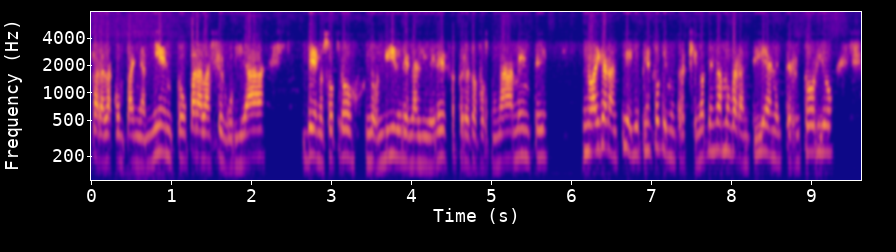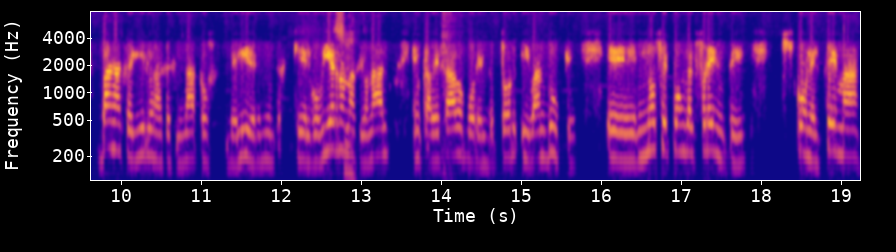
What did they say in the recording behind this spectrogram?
para el acompañamiento, para la seguridad de nosotros los líderes, la lideresa, pero desafortunadamente no hay garantía. Yo pienso que mientras que no tengamos garantía en el territorio, van a seguir los asesinatos de líderes, mientras que el gobierno nacional, encabezado por el doctor Iván Duque, eh, no se ponga al frente con el tema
